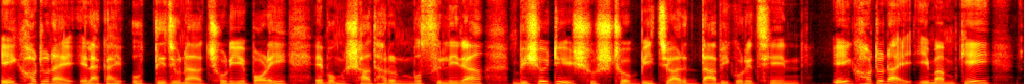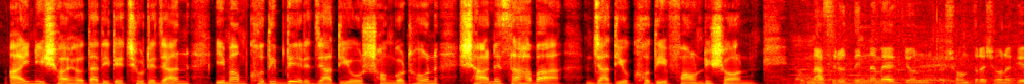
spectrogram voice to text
এই ঘটনায় এলাকায় উত্তেজনা ছড়িয়ে পড়ে এবং সাধারণ মুসল্লিরা বিষয়টি সুষ্ঠু বিচার দাবি করেছেন। এই ঘটনায় ইমামকে আইনি সহায়তা দিতে ছুটে যান ইমাম খতিবদের জাতীয় সংগঠন শানে সাহাবা, জাতীয় ক্ষতি ফাউন্ডেশন। নাসিরুদ্দিন নামে একজন সন্ত্রাসী ওনাকে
